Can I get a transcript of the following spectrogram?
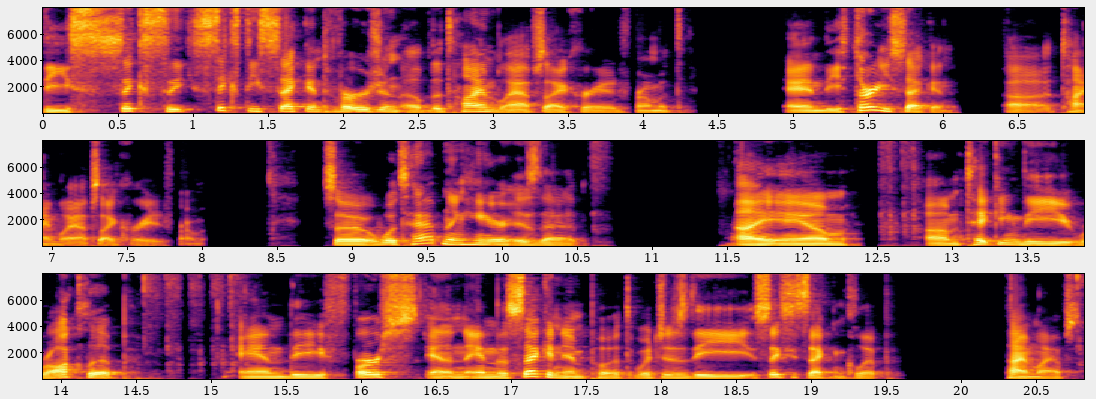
the 60, 60 second version of the time lapse I created from it, and the 30 second uh, time lapse I created from it. So what's happening here is that I am um, taking the raw clip and the first and, and the second input, which is the 60 second clip time lapse,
